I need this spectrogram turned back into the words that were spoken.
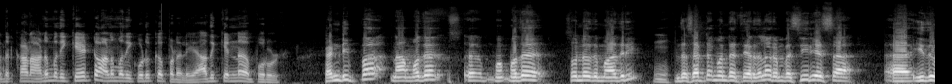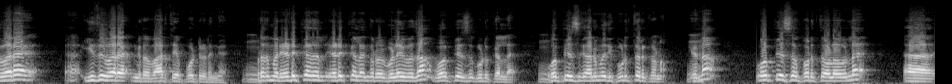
அதற்கான அனுமதி கேட்டும் அனுமதி கொடுக்கப்படலையா. அதுக்கு என்ன பொருள்? கண்டிப்பா நான் முத முத சொன்னது மாதிரி இந்த சட்டமன்ற தேர்தலை ரொம்ப சீரியஸா இதுவரை இதுவரைங்கிற வார்த்தையை போட்டுடுங்க பிரதமர் எடுக்கல் எடுக்கலைங்கிற ஒரு விளைவு தான் ஓபிஎஸ் கொடுக்கல. ஓபிஎஸ்க்கு அனுமதி கொடுத்துருக்கணும். ஏன்னா ஓபிஎஸ் பொறுத்த அளவுல அஹ்,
